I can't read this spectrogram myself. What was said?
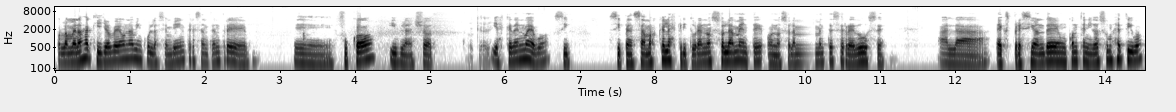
Por lo menos aquí yo veo una vinculación bien interesante entre eh, Foucault y Blanchot. Y es que de nuevo, si, si pensamos que la escritura no solamente o no solamente se reduce a la expresión de un contenido subjetivo,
